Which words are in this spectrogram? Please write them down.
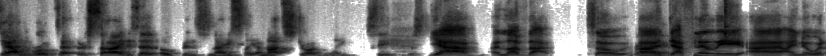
Down the ropes at their side is that it opens nicely. I'm not struggling. See? Just- yeah, I love that. So uh, right. uh, definitely, uh, I know what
